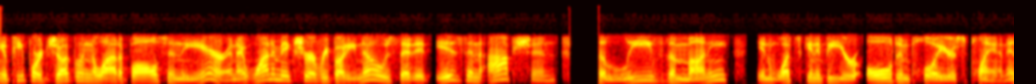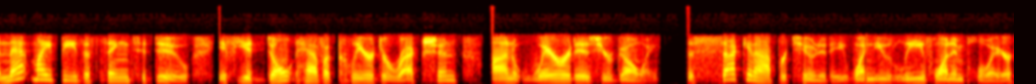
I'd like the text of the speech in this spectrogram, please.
You know, people are juggling a lot of balls in the air, and I want to make sure everybody knows that it is an option to leave the money in what's going to be your old employer's plan. And that might be the thing to do if you don't have a clear direction on where it is you're going. The second opportunity when you leave one employer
